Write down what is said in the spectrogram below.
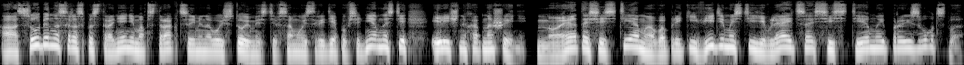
а особенно с распространением абстракции именовой стоимости в самой среде повседневности и личных отношений. Но эта система, вопреки видимости, является системой производства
